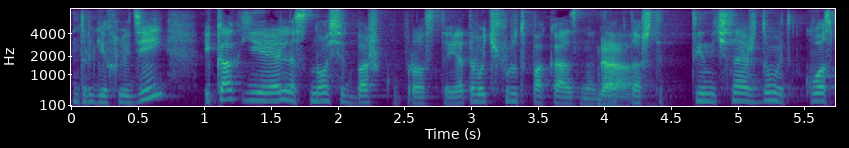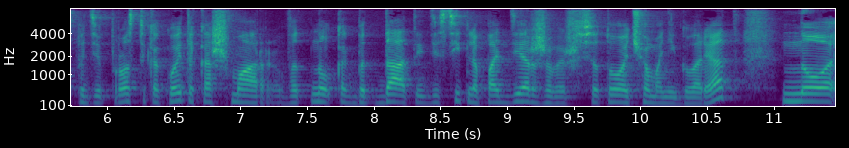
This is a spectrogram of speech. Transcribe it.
других людей, и как ей реально сносит башку просто. И это очень круто показано, да. да, потому что ты начинаешь думать, господи, просто какой-то кошмар. Вот, ну, как бы, да, ты действительно поддерживаешь все то, о чем они говорят, но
